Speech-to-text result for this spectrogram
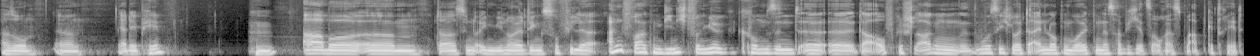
also äh, RDP. Hm. Aber ähm, da sind irgendwie neuerdings so viele Anfragen, die nicht von mir gekommen sind, äh, äh, da aufgeschlagen, wo sich Leute einloggen wollten. Das habe ich jetzt auch erstmal abgedreht.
